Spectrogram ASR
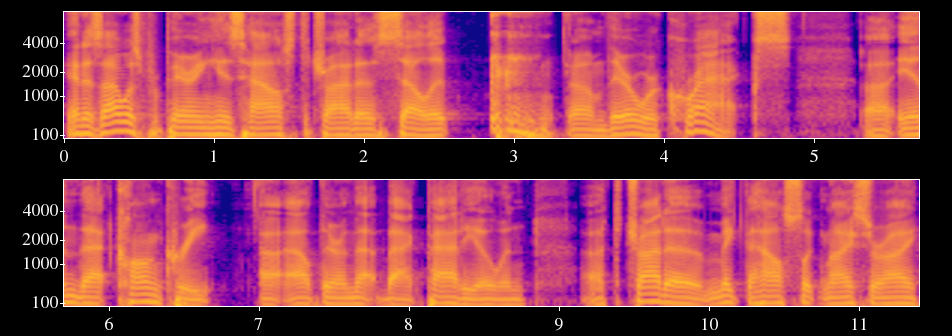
And as I was preparing his house to try to sell it, um, there were cracks uh, in that concrete uh, out there in that back patio, and uh, to try to make the house look nicer, I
